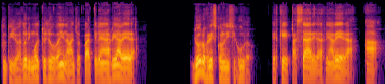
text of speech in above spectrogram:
tutti i giocatori molto giovani, la maggior parte viene dalla primavera, loro crescono di sicuro, perché passare dalla primavera a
